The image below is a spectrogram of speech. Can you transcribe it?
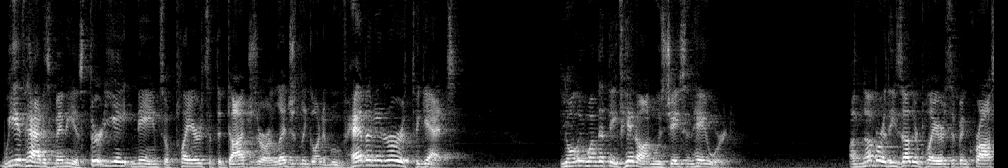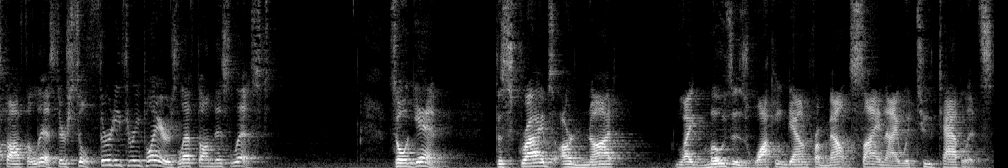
We have had as many as 38 names of players that the Dodgers are allegedly going to move heaven and earth to get. The only one that they've hit on was Jason Heyward. A number of these other players have been crossed off the list. There's still 33 players left on this list. So again, the scribes are not like Moses walking down from Mount Sinai with two tablets.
